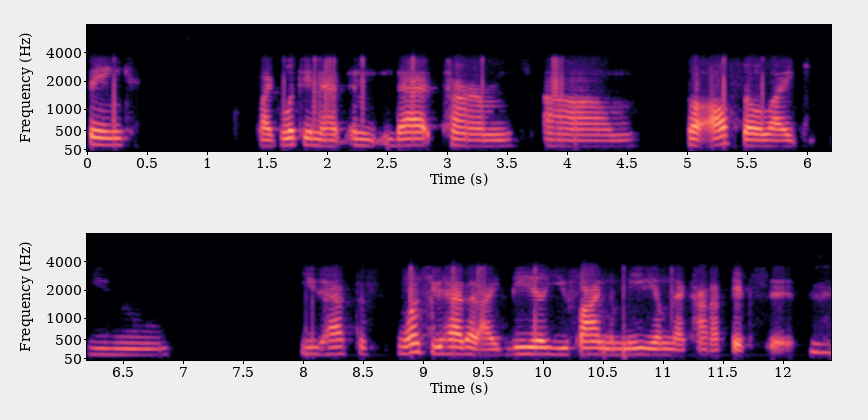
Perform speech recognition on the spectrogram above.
think like looking at in that terms, um, but also like you you have to once you have that idea, you find the medium that kind of fits it. Mm-hmm.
